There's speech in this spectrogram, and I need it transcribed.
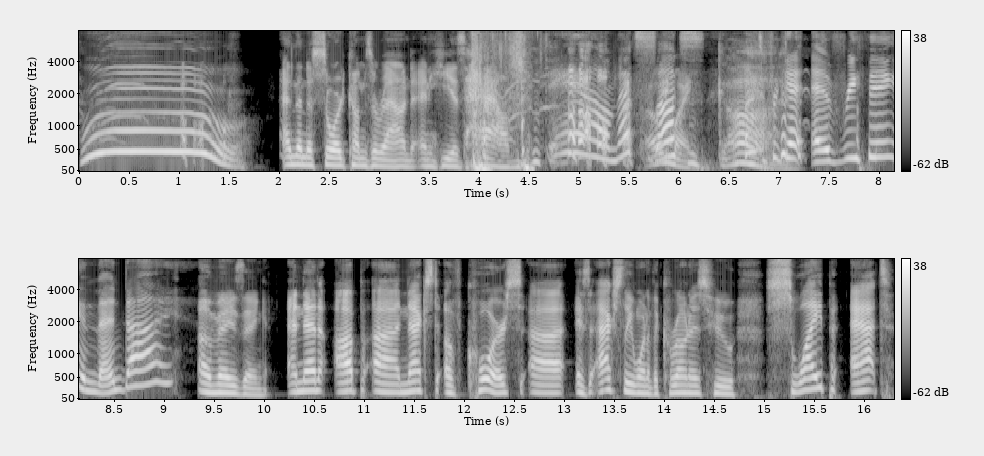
Woo! And then the sword comes around, and he is halved. Damn, that Oh my sucks. To forget everything and then die. Amazing. And then up uh, next, of course, uh, is actually one of the Coronas who swipe at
